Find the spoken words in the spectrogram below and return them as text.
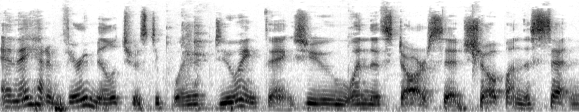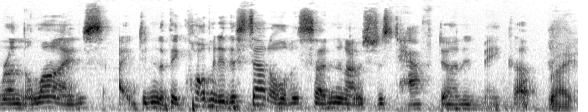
and they had a very militaristic way of doing things. You, when the star said show up on the set and run the lines, I didn't. They called me to the set all of a sudden, and I was just half done in makeup. Right.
